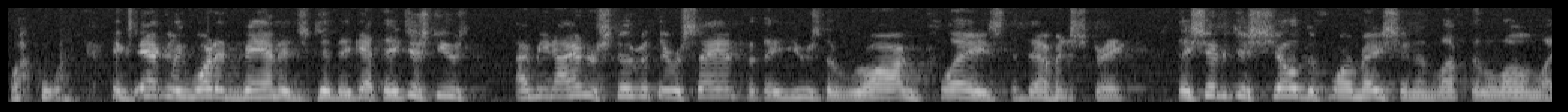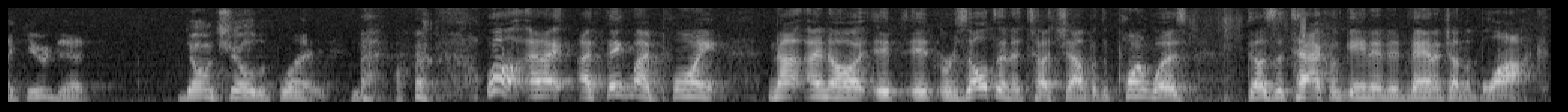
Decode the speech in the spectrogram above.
exactly what advantage did they get? They just used, I mean, I understood what they were saying, but they used the wrong plays to demonstrate. They should have just showed the formation and left it alone like you did don't show the play. well, and I, I think my point, not I know it, it resulted in a touchdown, but the point was, does the tackle gain an advantage on the block?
